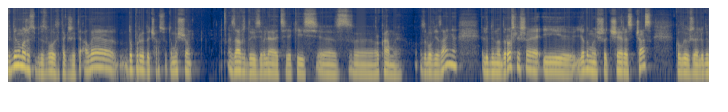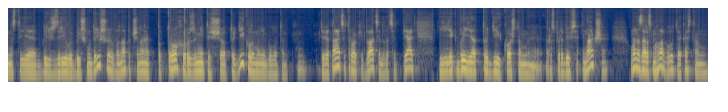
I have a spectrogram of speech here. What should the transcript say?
людина може собі дозволити так жити, але до пори до часу, тому що завжди з'являються якісь е, з е, роками зобов'язання, людина дорослішає, і я думаю, що через час. Коли вже людина стає більш зрілою, більш мудрішою, вона починає потроху розуміти, що тоді, коли мені було там 19 років, 20-25, і якби я тоді коштами розпорядився інакше, у мене зараз могла бути якась там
